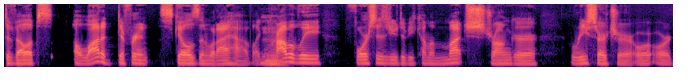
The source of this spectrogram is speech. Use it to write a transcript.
develops a lot of different skills than what I have. Like Mm. probably forces you to become a much stronger researcher or or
